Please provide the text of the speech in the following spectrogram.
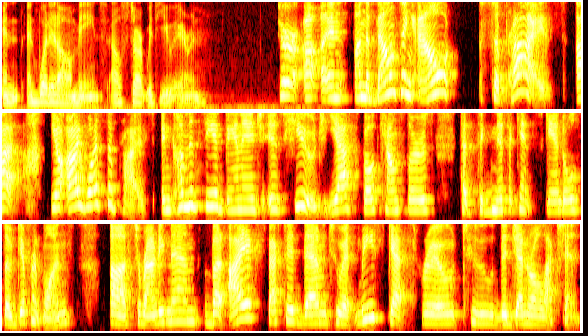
and, and what it all means. I'll start with you, Erin. Sure. Uh, and on the bouncing out, surprise. I, you know, I was surprised. Incumbency advantage is huge. Yes, both counselors had significant scandals, though different ones, uh, surrounding them, but I expected them to at least get through to the general election.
